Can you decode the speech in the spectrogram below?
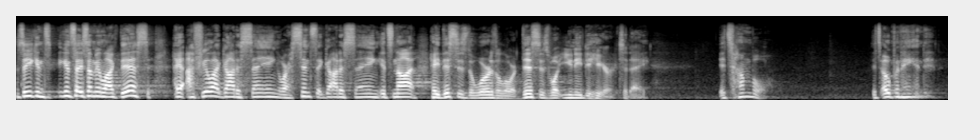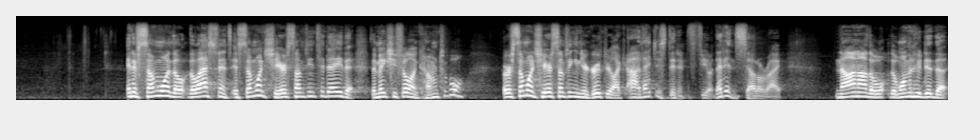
So you can, you can say something like this Hey, I feel like God is saying, or I sense that God is saying, it's not, hey, this is the word of the Lord. This is what you need to hear today. It's humble, it's open handed. And if someone, the, the last sentence, if someone shares something today that, that makes you feel uncomfortable, or if someone shares something in your group, you're like, ah, that just didn't feel, that didn't settle right. No, the, the woman who did the,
